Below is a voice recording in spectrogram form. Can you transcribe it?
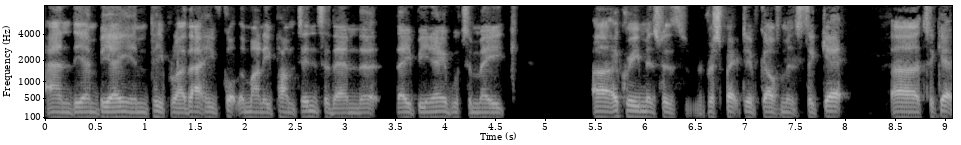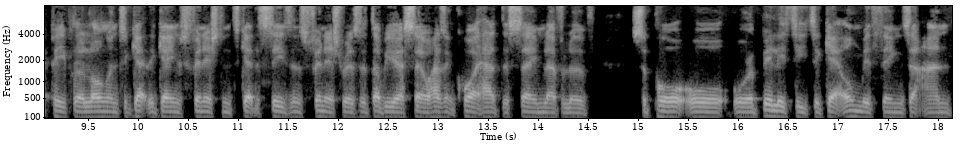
and the NBA and people like that who've got the money pumped into them that they've been able to make uh, agreements with respective governments to get uh, to get people along and to get the games finished and to get the seasons finished, whereas the WSL hasn't quite had the same level of support or or ability to get on with things and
